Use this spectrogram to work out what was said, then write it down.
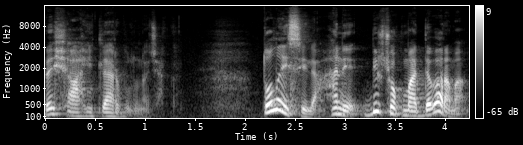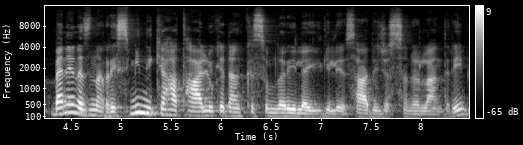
ve şahitler bulunacak. Dolayısıyla hani birçok madde var ama ben en azından resmi nikaha taalluk eden kısımlarıyla ilgili sadece sınırlandırayım.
